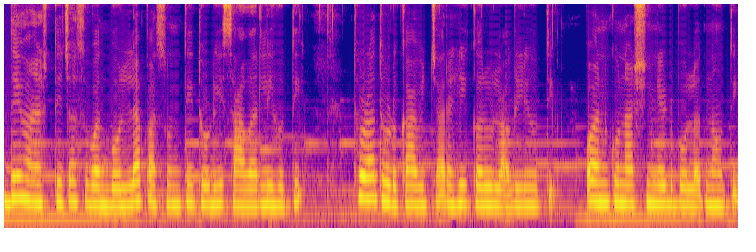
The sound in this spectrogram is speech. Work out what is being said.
देवांश तिच्यासोबत बोलल्यापासून ती थोडी सावरली होती. थोडा थोडका विचारही करू लागली होती पण कुणाशी नीट बोलत नव्हती.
